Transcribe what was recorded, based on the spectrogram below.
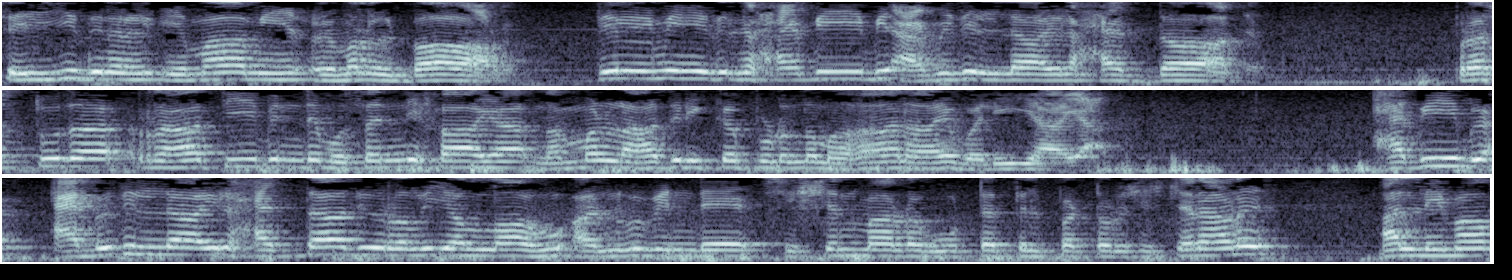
സയ്യിദിനൽ ഇമാമി ഉമർ ബാർ തിൽമീദിൽ ഹബീബി അബിദില്ലാഹിൽ ഹദ്ദാദ്. പ്രസ്തുത റാത്തീബിന്റെ മുസന്നിഫായ നമ്മൾ ആദരിക്കപ്പെടുന്ന മഹാനായ വലിയായ ഹബീബ് അബുദില്ലാഹിൽ ഹദ്ദാദി റളിയല്ലാഹു അൻഹുവിന്റെ ശിഷ്യന്മാരുടെ കൂട്ടത്തിൽപ്പെട്ട ഒരു ശിഷ്യനാണ് അൽ ഇമാം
